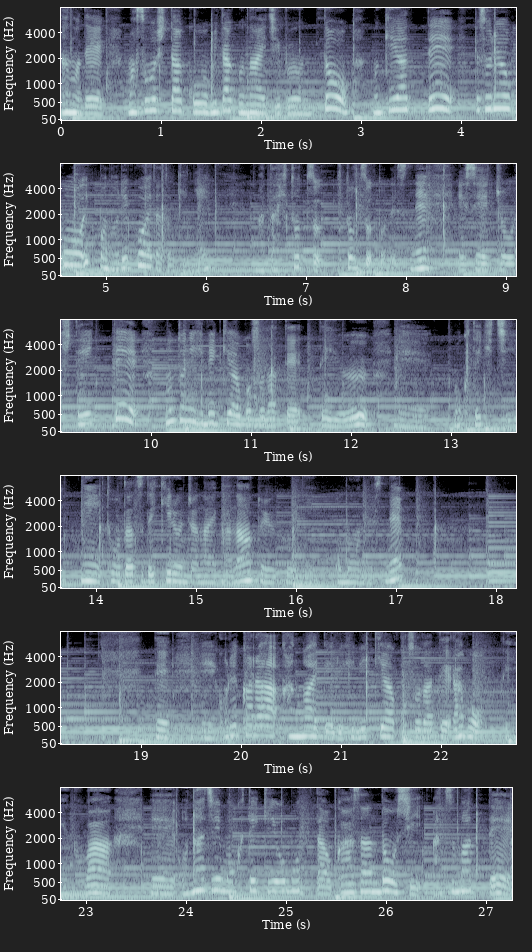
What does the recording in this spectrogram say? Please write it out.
なので、まあ、そうしたこう見たくない自分と向き合ってでそれをこう一歩乗り越えた時にまた一つ一つとですね成長していって本当に響き合う子育てっていう、えー、目的地に到達できるんじゃないかなというふうに思うんですね。で、えー、これから考えている響き合う子育てラボっていうのは、えー、同じ目的を持ったお母さん同士集まって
